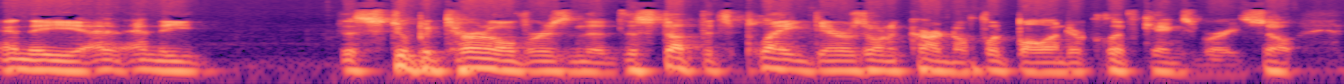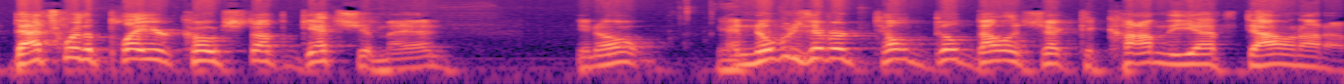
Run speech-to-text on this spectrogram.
and the and the the stupid turnovers and the, the stuff that's plagued Arizona Cardinal football under Cliff Kingsbury. So that's where the player coach stuff gets you, man. You know, yeah. and nobody's ever told Bill Belichick to calm the f down on a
